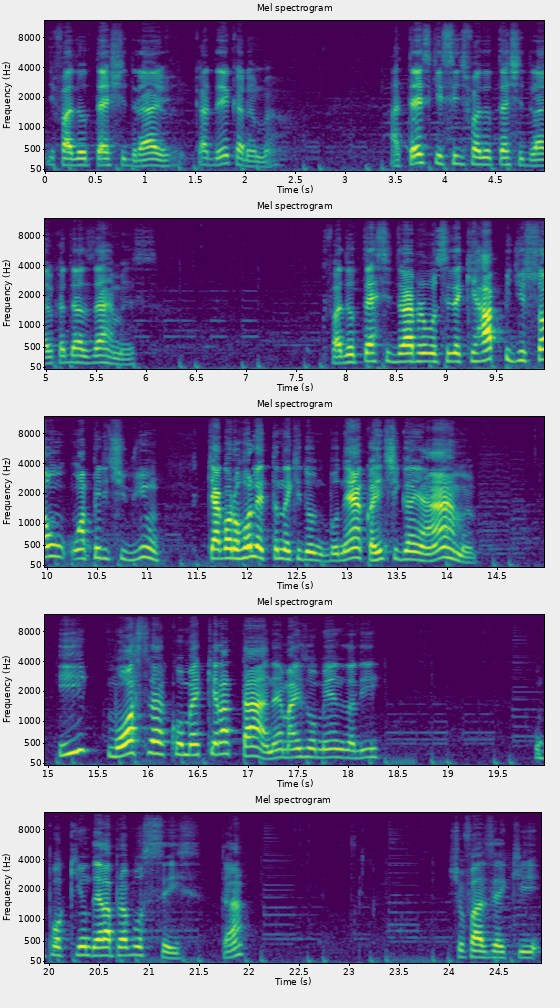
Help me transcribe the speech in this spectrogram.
de fazer o test drive. Cadê, caramba? Até esqueci de fazer o test drive. Cadê as armas? Fazer o test drive pra vocês aqui rapidinho. Só um, um aperitivinho. Que agora roletando aqui do boneco, a gente ganha a arma. E mostra como é que ela tá, né? Mais ou menos ali. Um pouquinho dela pra vocês, tá? Deixa eu fazer aqui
